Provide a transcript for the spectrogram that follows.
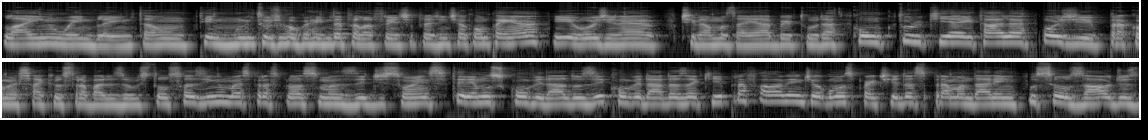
lá em Wembley. Então tem muito jogo ainda pela frente para a gente acompanhar e hoje, né, tivemos aí a abertura com Turquia e Itália. Hoje, para começar aqui os trabalhos, eu estou sozinho, mas para as próximas edições teremos convidados e convidadas aqui para falarem de algumas partidas, para mandarem os seus áudios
